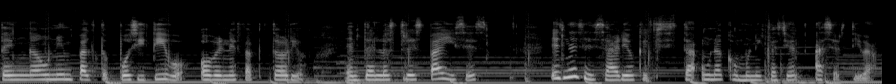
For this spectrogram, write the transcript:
tenga un impacto positivo o benefactorio entre los tres países, es necesario que exista una comunicación asertiva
